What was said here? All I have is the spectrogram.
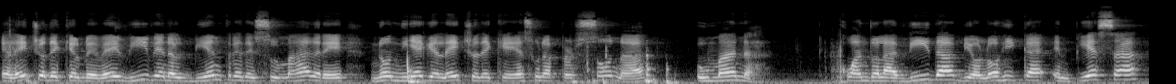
El hecho de que el bebé vive en el vientre de su madre no niega el hecho de que es una persona humana. Cuando la vida biológica empieza,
